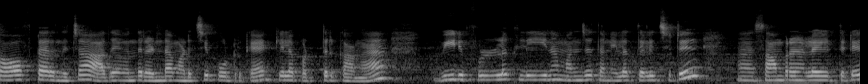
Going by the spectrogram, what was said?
சாஃப்டாக இருந்துச்சா அதை வந்து ரெண்டாக மடித்து போட்டிருக்கேன். கீழே படுத்துருக்காங்க. வீடு ஃபுல்லாக க்ளீனாக மஞ்சள் தண்ணியெல்லாம் தெளிச்சுட்டு சாம்பிராணிலாம் எடுத்துகிட்டு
